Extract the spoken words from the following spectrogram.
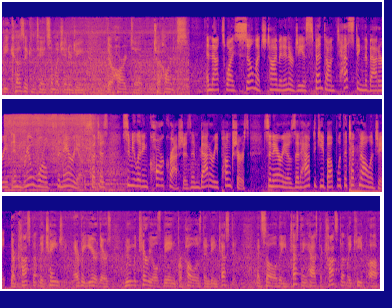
because they contain so much energy, they're hard to, to harness. And that's why so much time and energy is spent on testing the batteries in real world scenarios, such as simulating car crashes and battery punctures, scenarios that have to keep up with the technology. They're constantly changing. Every year there's new materials being proposed and being tested. And so the testing has to constantly keep up.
